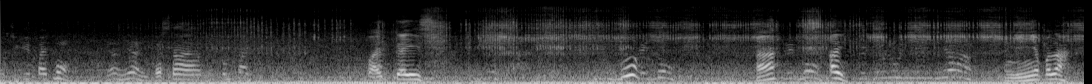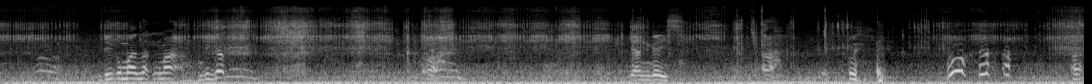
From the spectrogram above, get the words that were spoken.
O, Sige, fight mo. Yan, yan. Basta. Woo! Fight mo. Ha? Ay, hindi niya pala. Hindi ko man, ma, bigat. Ah. Yan guys. Ah. Uy. Woo! ah.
